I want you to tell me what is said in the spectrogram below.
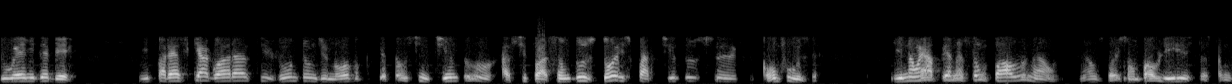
do MDB. E parece que agora se juntam de novo, porque estão sentindo a situação dos dois partidos eh, confusa. E não é apenas São Paulo, não. Né? Os dois são paulistas, estão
